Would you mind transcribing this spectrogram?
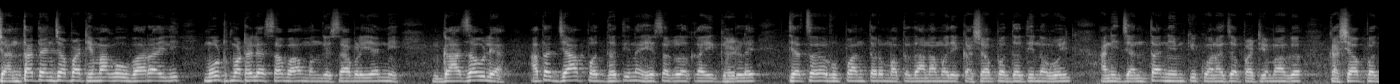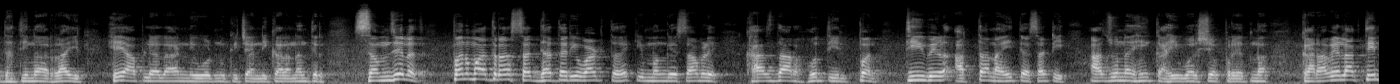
जनता त्यांच्या पाठीमागं उभा राहिली मोठमोठ्या सभा मंगेश साबळे यांनी गाजवल्या. आता ज्या पद्धतीनं हे सगळं काही घडलं आहे त्याचं रूपांतर मतदानामध्ये कशा पद्धतीनं होईल आणि जनता नेमकी कोणाच्या पाठीमागं कशा पद्धतीनं राहील हे आपल्याला निवडणुकीच्या निकालानंतर समजेलच. पण मात्र सध्या तरी वाटतं की मंगेश साबळे खासदार होतील पण ती वेळ आत्ता नाही. त्यासाठी अजूनही काही वर्ष प्रयत्न करावे लागतील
